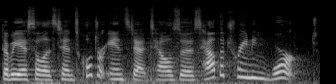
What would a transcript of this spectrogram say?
WSLS 10's Colter Anstadt tells us how the training worked.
